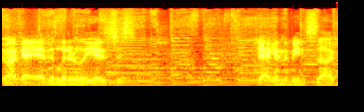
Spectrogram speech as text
Okay, it literally is just Jack and the Beanstalk.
